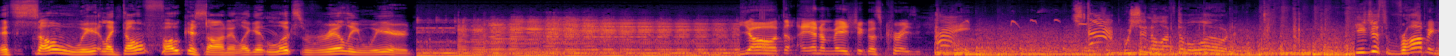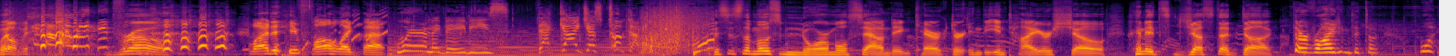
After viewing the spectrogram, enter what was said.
It's so weird. Like don't focus on it. Like it looks really weird. Yo, the animation goes crazy. Hey! Stop! We shouldn't have left him alone. He's just robbing What? them. Bro, Why did he fall like that? Where are my babies? That guy just took them! this is the most normal sounding character in the entire show, and it's just a duck. They're riding the dog. What?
